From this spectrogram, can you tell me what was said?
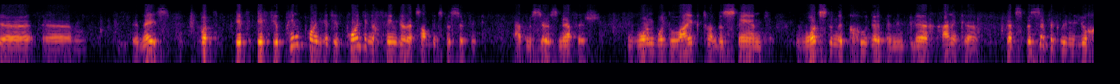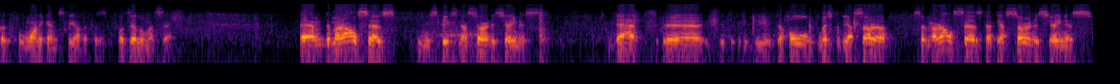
uh, um, nace. But if if you pinpoint if you're pointing a finger at something specific, at Mesiras Nefesh, one would like to understand what's the Nakuda in Ner Hanukkah that's specifically miyuchat for one against the other for, for Zelu Maseh. Um, the Maral says, when he speaks in Asar Nisyonis, that uh, the, the, whole list of the Asara, so the Maral says that the Asara Nisyonis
